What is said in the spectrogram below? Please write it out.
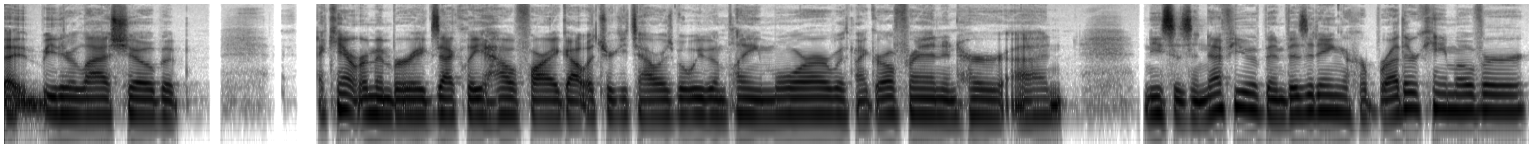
uh, either last show, but I can't remember exactly how far I got with tricky towers. But we've been playing more with my girlfriend and her uh, nieces and nephew have been visiting. Her brother came over,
